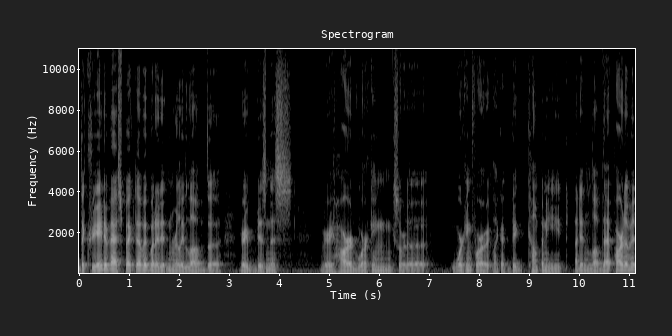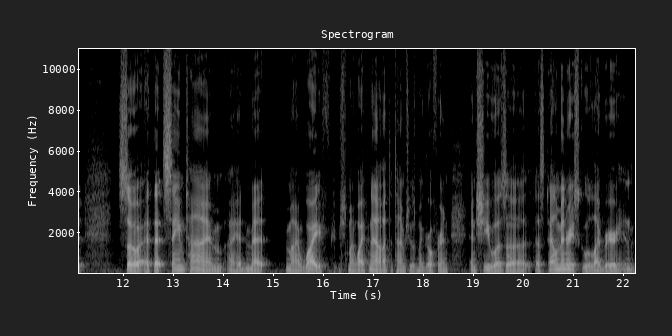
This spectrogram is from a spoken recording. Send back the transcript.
the creative aspect of it, but I didn't really love the very business, very hard working sort of working for like a big company. I didn't love that part of it. So at that same time, I had met my wife. She's my wife now. At the time, she was my girlfriend, and she was a, a elementary school librarian.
